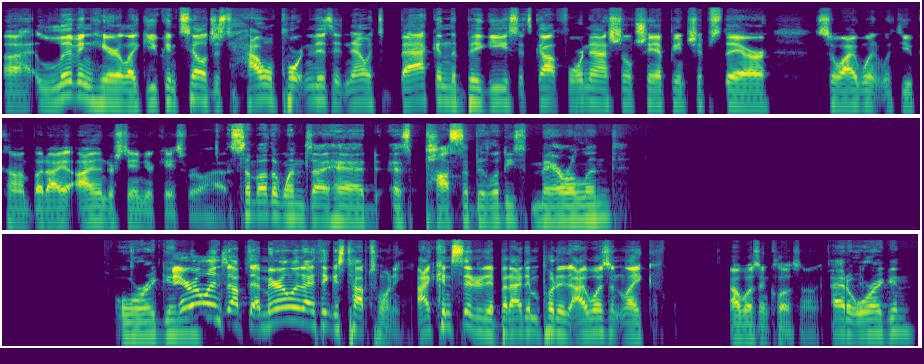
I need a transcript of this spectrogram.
uh, living here, like you can tell just how important it is. And now it's back in the Big East. It's got four national championships there. So I went with UConn, but I, I understand your case for Ohio. Some other ones I had as possibilities Maryland, Oregon. Maryland's up there. Maryland, I think, is top 20. I considered it, but I didn't put it. I wasn't like, I wasn't close on it. Had Oregon.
